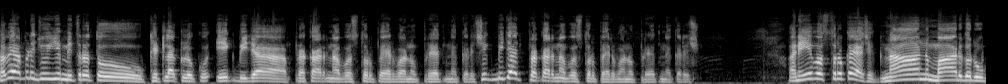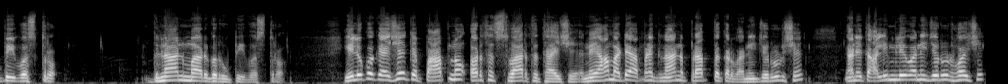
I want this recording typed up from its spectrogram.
હવે આપણે જોઈએ મિત્ર તો કેટલાક લોકો એકબીજા પ્રકારના વસ્ત્રો પહેરવાનો પ્રયત્ન કરે છે એકબીજા જ પ્રકારના વસ્ત્રો પહેરવાનો પ્રયત્ન કરે છે. અને એ વસ્ત્રો કયા છે? જ્ઞાન માર્ગ રૂપી વસ્ત્રો. જ્ઞાન માર્ગ રૂપી વસ્ત્રો. એ લોકો કહે છે કે પાપનો અર્થ સ્વાર્થ થાય છે અને આ માટે આપણે જ્ઞાન પ્રાપ્ત કરવાની જરૂર છે અને તાલીમ લેવાની જરૂર હોય છે,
